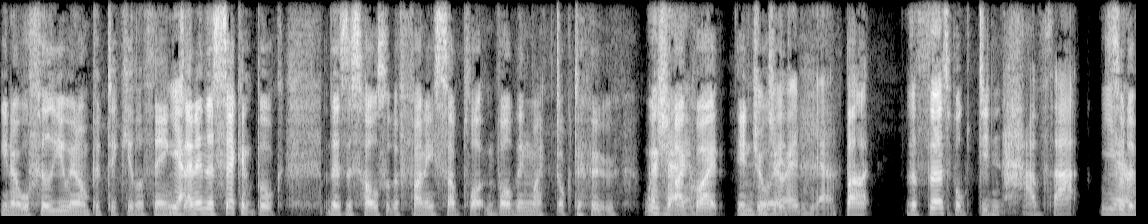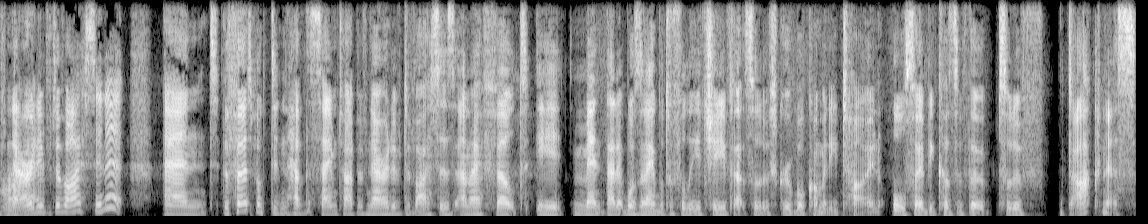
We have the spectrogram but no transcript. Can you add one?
you know, we'll fill you in on particular things. Yeah. And in the second book, there's this whole sort of funny subplot involving like Doctor Who, which Okay. I quite enjoyed Enjoyed, yeah. but the first book didn't have that Yeah, sort of right. narrative device in it and the first book didn't have the same type of narrative devices and i felt it meant that it wasn't able to fully achieve that sort of screwball comedy tone also because of the sort of darkness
